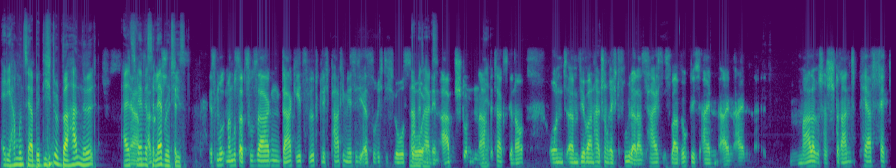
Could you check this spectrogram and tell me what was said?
ey, die haben uns ja bedient und behandelt, als Ja, wären wir also Celebrities. Es muss, man muss dazu sagen, da geht's wirklich partymäßig erst so richtig los, so in den Abendstunden, nachmittags, genau. Und ähm, wir waren halt schon recht früh da. Das heißt, es war wirklich ein, ein, ein malerischer Strand, perfekt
